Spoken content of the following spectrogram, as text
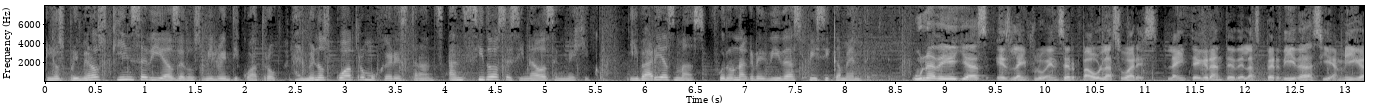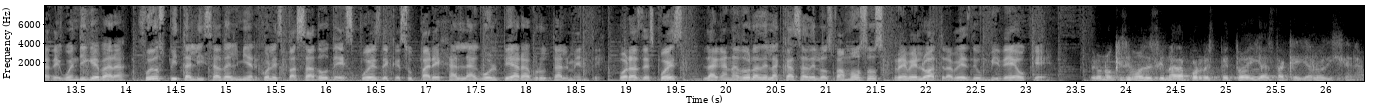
En los primeros 15 días de 2024, al menos cuatro mujeres trans han sido asesinadas en México y varias más fueron agredidas físicamente. Una de ellas es la influencer Paola Suárez, la integrante de Las Perdidas y amiga de Wendy Guevara, fue hospitalizada el miércoles pasado después de que su pareja la golpeara brutalmente. Horas después, la ganadora de la Casa de los Famosos reveló a través de un video que pero no quisimos decir nada por respeto a ella hasta que ella lo dijera.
